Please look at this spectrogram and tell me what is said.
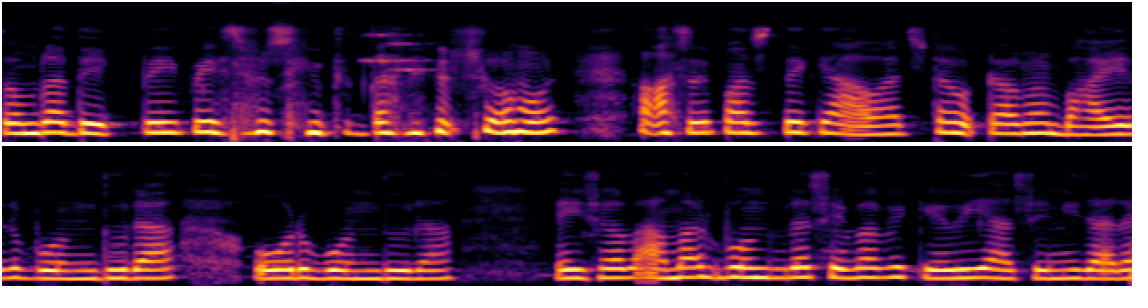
তোমরা দেখতেই পেয়েছ সিঁদুরদানের সময়। আশেপাশ থেকে আওয়াজটা ওটা আমার ভাইয়ের বন্ধুরা, ওর বন্ধুরা। এইসব আমার বন্ধুরা সেভাবে কেউই আসেনি, যারা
